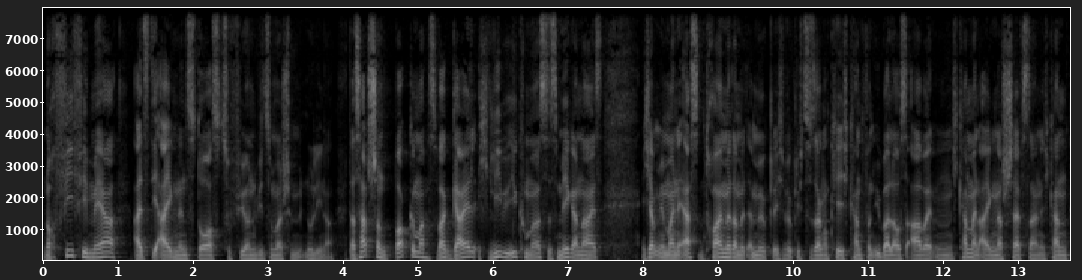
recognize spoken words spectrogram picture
Noch viel, viel mehr als die eigenen Stores zu führen, wie zum Beispiel mit Nolina. Das hat schon Bock gemacht, es war geil. Ich liebe E-Commerce, ist mega nice. Ich habe mir meine ersten Träume damit ermöglicht, wirklich zu sagen, okay, ich kann von überall aus arbeiten, ich kann mein eigener Chef sein, ich kann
